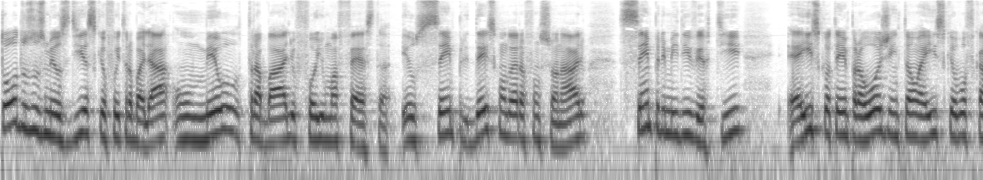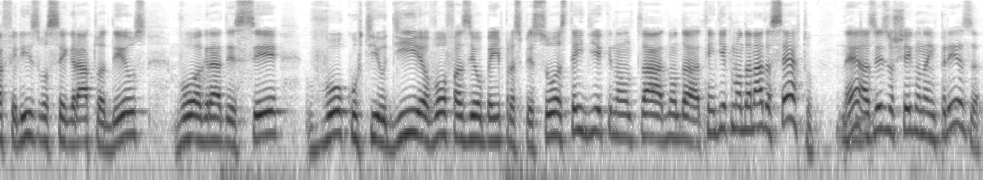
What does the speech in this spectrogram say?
Todos os meus dias que eu fui trabalhar, o meu trabalho foi uma festa. Eu sempre, desde quando eu era funcionário, sempre me diverti é isso que eu tenho para hoje, então é isso que eu vou ficar feliz, vou ser grato a Deus, vou agradecer, vou curtir o dia, vou fazer o bem para as pessoas. Tem dia que não tá, não dá, tem dia que não dá nada certo, né? Uhum. Às vezes eu chego na empresa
